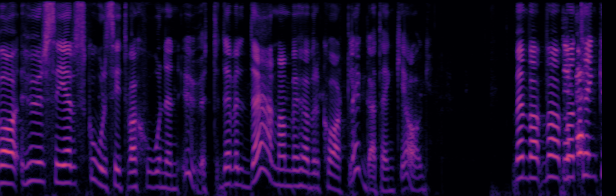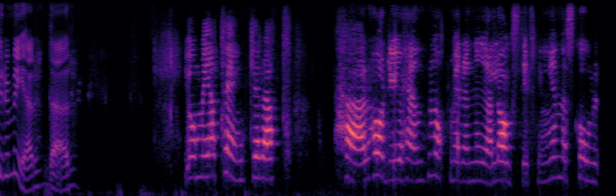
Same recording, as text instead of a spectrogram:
vad, hur ser skolsituationen ut? Det är väl där man behöver kartlägga, tänker jag. Men vad, vad, vad tänker du mer där? Jo, men jag tänker att här har det ju hänt något med den nya lagstiftningen när skol,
